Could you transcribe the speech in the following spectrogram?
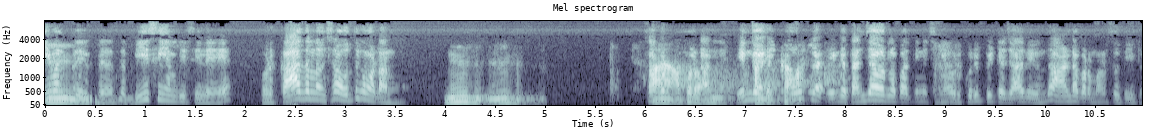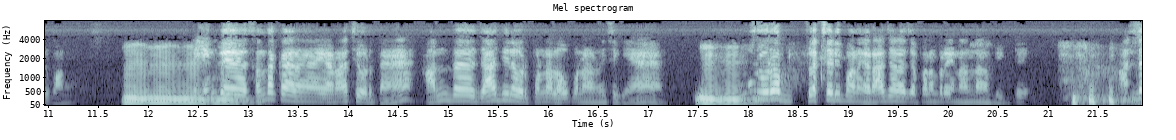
ஈவன் இந்த பிசி எம்பிசிலே ஒரு காதல் வந்துச்சுன்னா ஒத்துக்க மாட்டானுங்க. அப்புறம். எங்க எங்க தஞ்சாவூர்ல பாத்தீங்கன்னு வச்சுக்கோங்க, ஒரு குறிப்பிட்ட ஜாதி வந்து ஆண்டபரமன் சுத்திட்டு இருப்பாங்க. எங்க சொந்தக்காரங்க யாராச்சும் ஒருத்தன் அந்த ஜாதியில ஒரு பொண்ணை லவ் பண்ணான்னு வச்சுக்கேன். ஊர் ஊரா பிளக்ஸ் அடிப்பானுங்க. ராஜராஜ பரம்பரை நான் தான் அப்படின்ட்டு. அந்த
